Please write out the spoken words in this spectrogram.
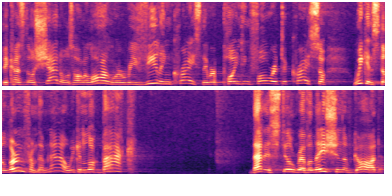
because those shadows all along were revealing Christ. They were pointing forward to Christ. So we can still learn from them now. We can look back. That is still revelation of God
